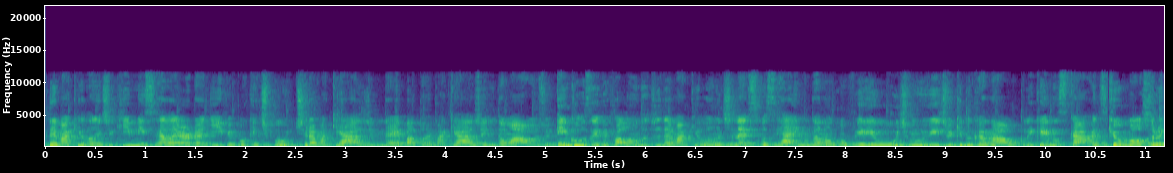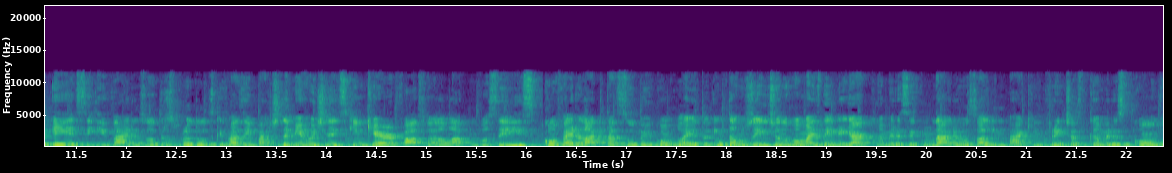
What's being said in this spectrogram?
demaquilante aqui, Micellar da Nivea, porque, tipo, tira maquiagem, né? Batom é maquiagem, então auge. Inclusive, falando de demaquilante, né? Se você ainda não conferiu o último vídeo aqui do canal, clique aí nos cards que eu mostro esse e vários outros produtos que fazem parte da minha rotina de skincare. Faço ela lá com vocês. Confere lá que tá super completo. Então, gente, eu não vou mais nem ligar a câmera secundária, eu vou só limpar aqui em frente as câmeras com vocês.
